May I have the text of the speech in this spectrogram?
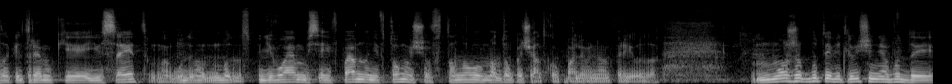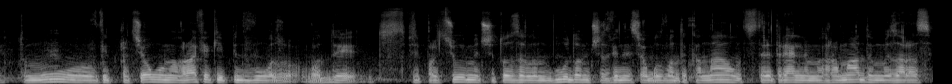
за підтримки USAID, ми будемо сподіваємося і впевнені в тому, що встановимо до початку опалювального періоду. Може бути відключення води, тому відпрацьовуємо графіки підвозу води. Працюємо чи то з Зеленбудом, чи з Вінниця облводоканал, з територіальними громадами. Зараз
